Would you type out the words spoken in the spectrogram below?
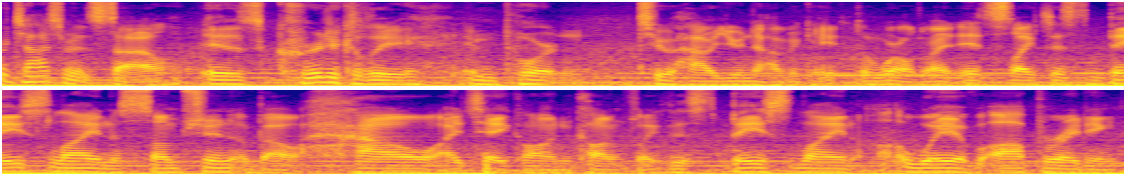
attachment style is critically important to how you navigate the world, right? It's like this baseline assumption about how I take on conflict, this baseline way of operating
